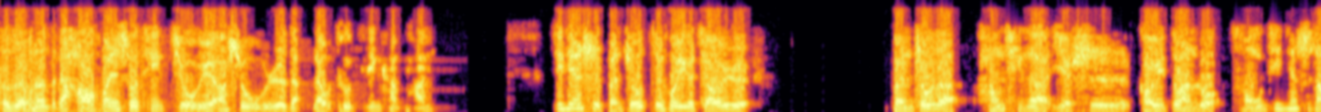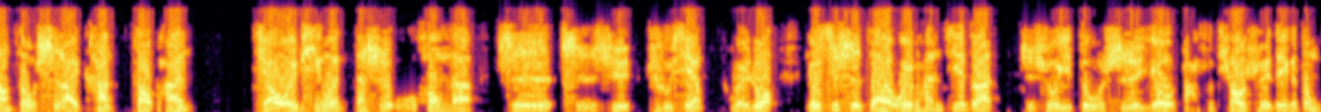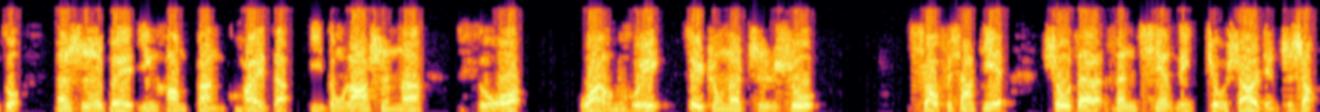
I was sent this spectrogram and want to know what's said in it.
投资者朋友，大家好，欢迎收听九月二十五日的 Live Two 资金看盘。今天是本周最后一个交易日，本周的行情呢也是告一段落。从今天市场走势来看，早盘较为平稳，但是午后呢是持续出现回落，尤其是在尾盘阶段，指数一度是有大幅跳水的一个动作，但是被银行板块的异动拉升呢，所挽回，最终呢，指数小幅下跌，收在了三千零九十二点之上。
